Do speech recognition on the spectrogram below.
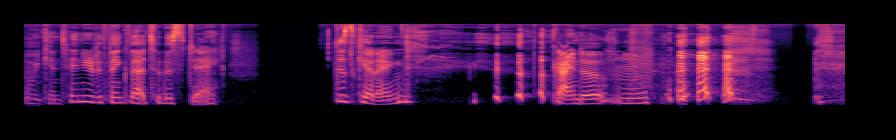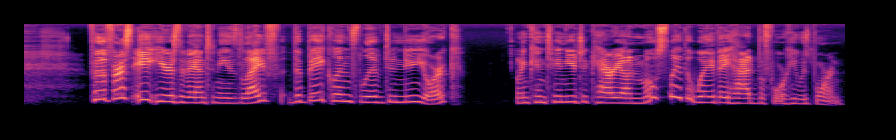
We continue to think that to this day. Just kidding. kind of. Mm. For the first eight years of Antony's life, the Baekelands lived in New York and continued to carry on mostly the way they had before he was born.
